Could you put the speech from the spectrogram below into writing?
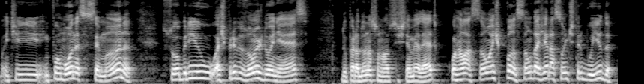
a gente informou nessa semana sobre o, as previsões do ONS, do Operador Nacional do Sistema Elétrico, com relação à expansão da geração distribuída,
